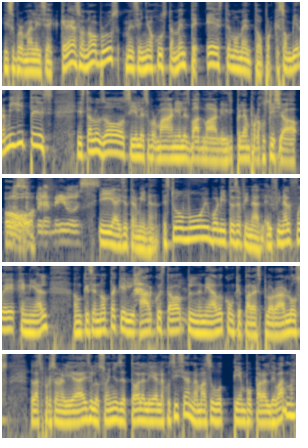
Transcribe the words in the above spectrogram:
y Superman le dice, creas o no, Bruce, me enseñó justamente este momento porque son bien amiguites y están los dos y él es Superman y él es Batman y pelean por la justicia. Oh. super amigos. Y ahí se termina. Estuvo muy bonito ese final. El final fue genial, aunque se nota que el arco estaba planeado con que para explorar los, las personalidades y los sueños de toda la Liga de la Justicia, nada más hubo tiempo para el de Batman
